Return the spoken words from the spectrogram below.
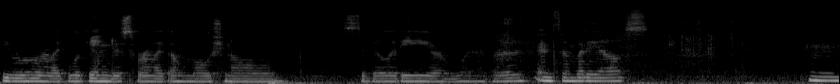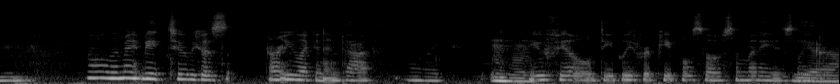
people who are like looking just for like emotional stability or whatever. And somebody else. Hmm. Well, that might be too because aren't you like an empath and like Mm-hmm. you feel deeply for people? So if somebody is like yeah.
